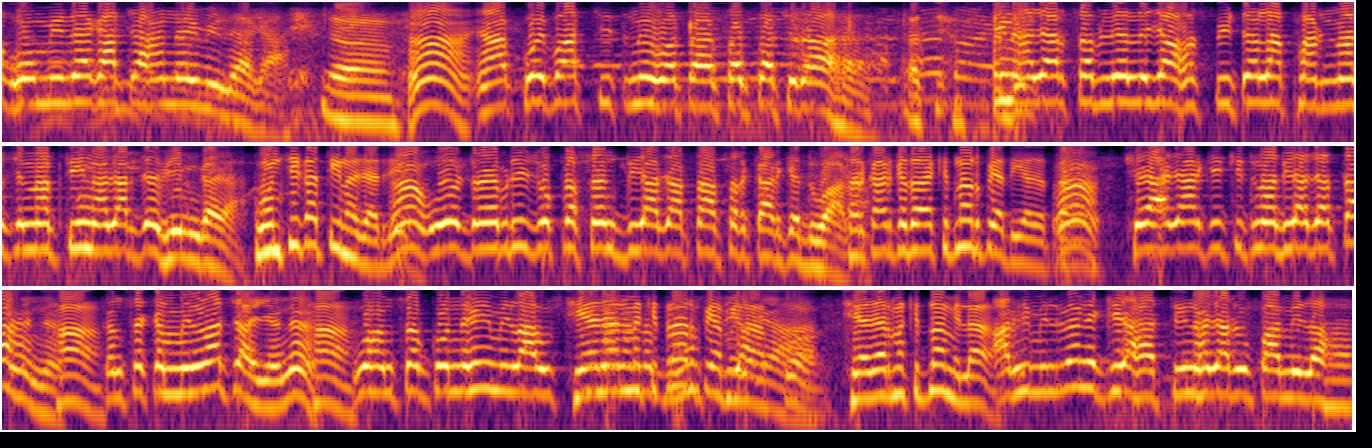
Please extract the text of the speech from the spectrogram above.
वो मिलेगा चाहे नहीं मिलेगा। हाँ। यहाँ कोई बातचीत नहीं होता है सब कचरा है। अच्छा। तीन हज़ार सब ले लिया हॉस्पिटल है फरना तीन हज़ार जब हिम गया। कौन सी का तीन हज़ार जी हाँ वो ड्राइवरी जो पेशेंट दिया जाता है सरकार के द्वारा। सरकार के द्वारा कितना रुपया दिया जाता हाँ है? छह हज़ार की कितना दिया जाता है ना? हाँ। कम से कम मिलना चाहिए ना? हाँ। वो हम सबको नहीं मिला उस छह हज़ार में कितना रुपया मिला आपको? छह हज़ार में कितना मिला? अभी मिलवे नहीं किया है तीन हज़ार रूपया मिला है।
